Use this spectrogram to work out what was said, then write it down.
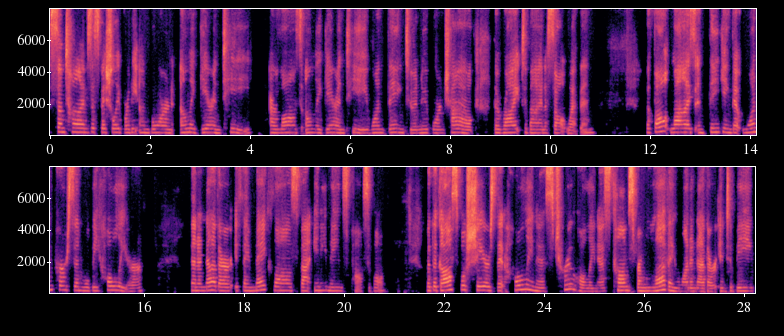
sometimes, especially for the unborn, only guarantee, our laws only guarantee one thing to a newborn child, the right to buy an assault weapon. The fault lies in thinking that one person will be holier than another if they make laws by any means possible. But the gospel shares that holiness, true holiness, comes from loving one another into being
